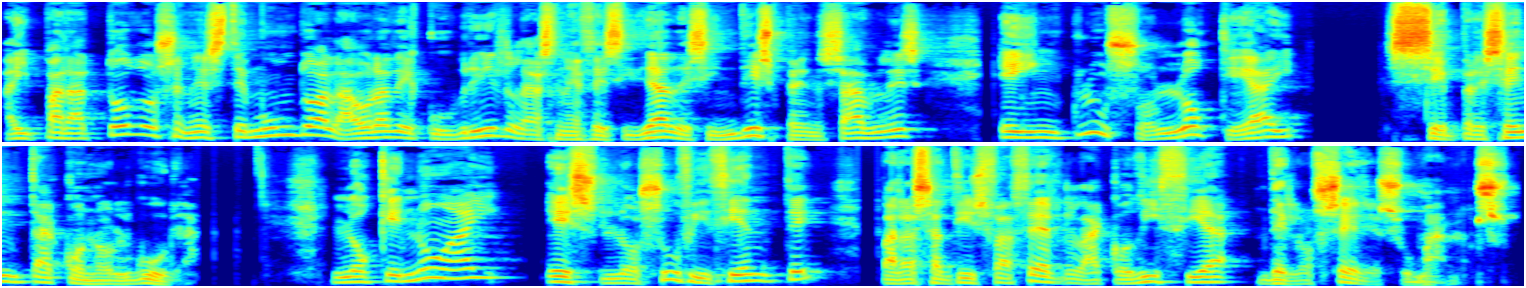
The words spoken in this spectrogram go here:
Hay para todos en este mundo a la hora de cubrir las necesidades indispensables e incluso lo que hay se presenta con holgura. Lo que no hay es lo suficiente para satisfacer la codicia de los seres humanos.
